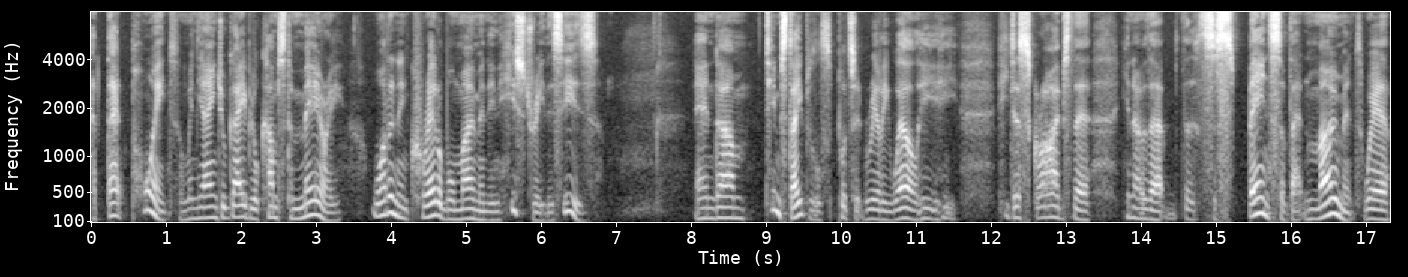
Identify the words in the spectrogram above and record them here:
at that point, when the angel Gabriel comes to Mary, what an incredible moment in history this is. And um, Tim Staples puts it really well. He, he, he describes the, you know, the, the suspense of that moment where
